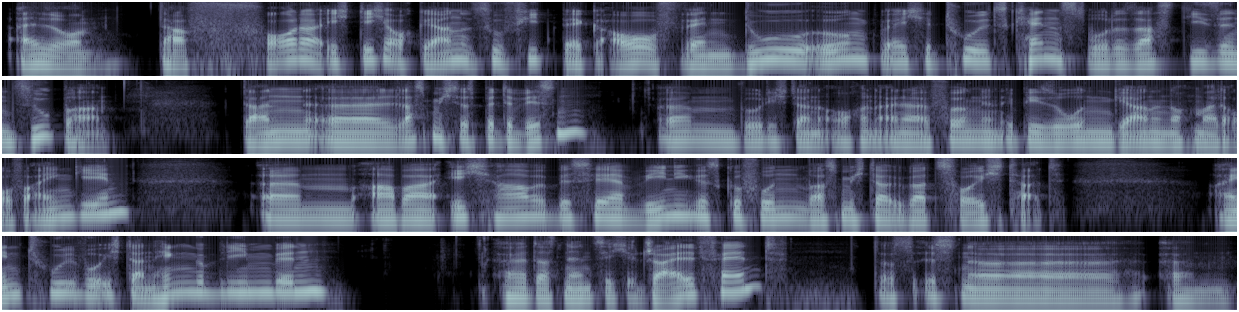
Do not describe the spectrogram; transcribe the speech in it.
Also, da fordere ich dich auch gerne zu Feedback auf. Wenn du irgendwelche Tools kennst, wo du sagst, die sind super, dann äh, lass mich das bitte wissen. Ähm, würde ich dann auch in einer folgenden Episode gerne nochmal drauf eingehen. Ähm, aber ich habe bisher weniges gefunden, was mich da überzeugt hat. Ein Tool, wo ich dann hängen geblieben bin, äh, das nennt sich Agile Fand. Das ist eine, ähm,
